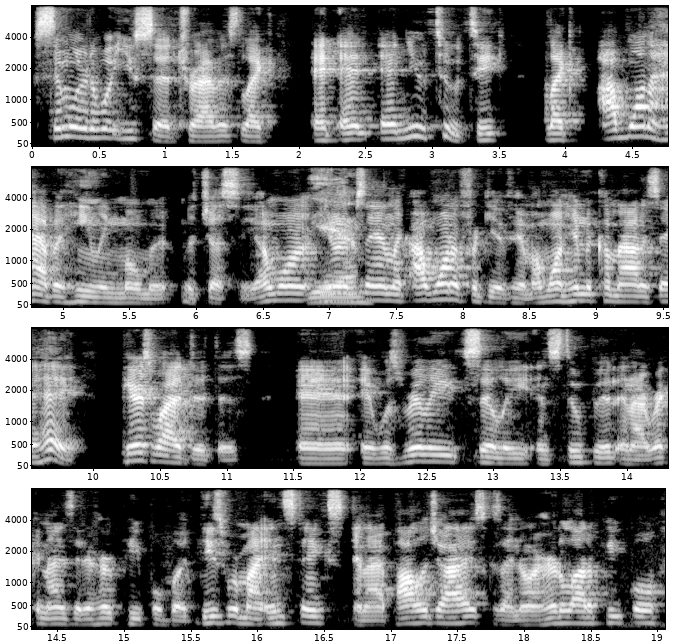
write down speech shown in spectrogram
similar to what you said, Travis. Like, and and and you too, Tiq. Like, I want to have a healing moment with Jesse. I want, you know what I'm saying? Like, I want to forgive him. I want him to come out and say, "Hey, here's why I did this." And it was really silly and stupid, and I recognize that it hurt people, but these were my instincts, and I apologize because I know I hurt a lot of people,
